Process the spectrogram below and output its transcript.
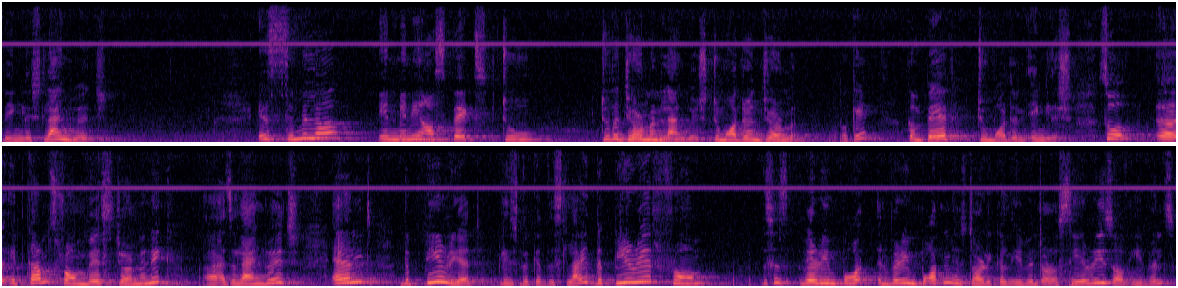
the English language is similar in many aspects to to the German language, to modern German, okay, compared to modern English. So, uh, it comes from West Germanic uh, as a language and the period, please look at the slide, the period from this is very important very important historical event or a series of events.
